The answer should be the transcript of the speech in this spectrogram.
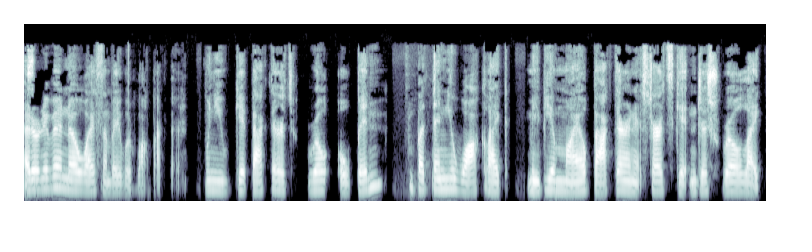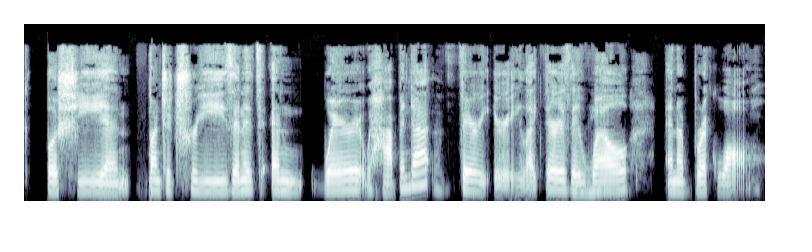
I don't even know why somebody would walk back there. When you get back there, it's real open, but then you walk like maybe a mile back there and it starts getting just real like bushy and bunch of trees and it's, and where it happened at, very eerie. Like there is a mm-hmm. well and a brick wall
